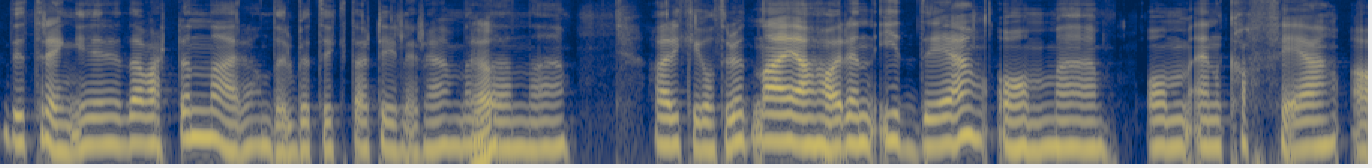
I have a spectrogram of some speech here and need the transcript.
De trenger Det har vært en nærhandelbutikk der tidligere, men Ja. den eh, har ikke gått rundt. Nei, jeg har en idé om, eh, om en kafé à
